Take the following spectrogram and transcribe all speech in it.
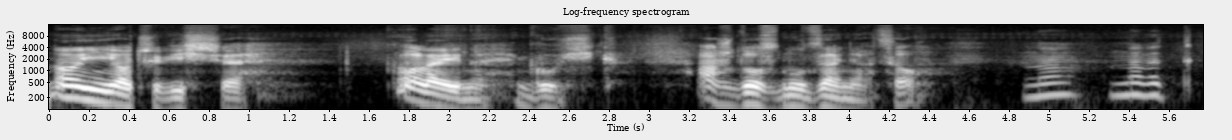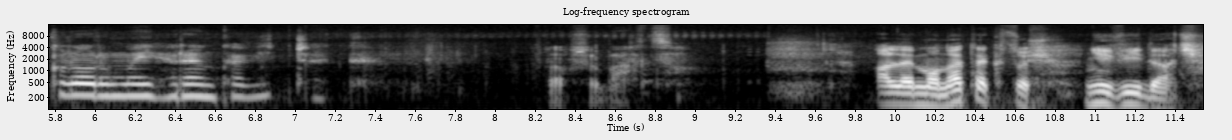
No i oczywiście kolejny guzik. Aż do znudzenia, co? No, nawet koloru moich rękawiczek. Proszę bardzo. Ale monetek coś nie widać.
